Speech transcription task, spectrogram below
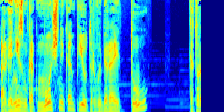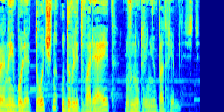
организм как мощный компьютер выбирает ту, которая наиболее точно удовлетворяет внутреннюю потребность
